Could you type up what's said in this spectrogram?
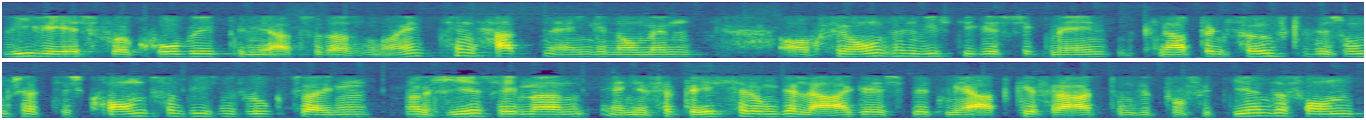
wie wir es vor Covid im Jahr 2019 hatten, eingenommen. Auch für uns ein wichtiges Segment. Knapp ein Fünftel des Umsatzes kommt von diesen Flugzeugen. Auch hier sehen wir eine Verbesserung der Lage. Es wird mehr abgefragt und wir profitieren davon.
